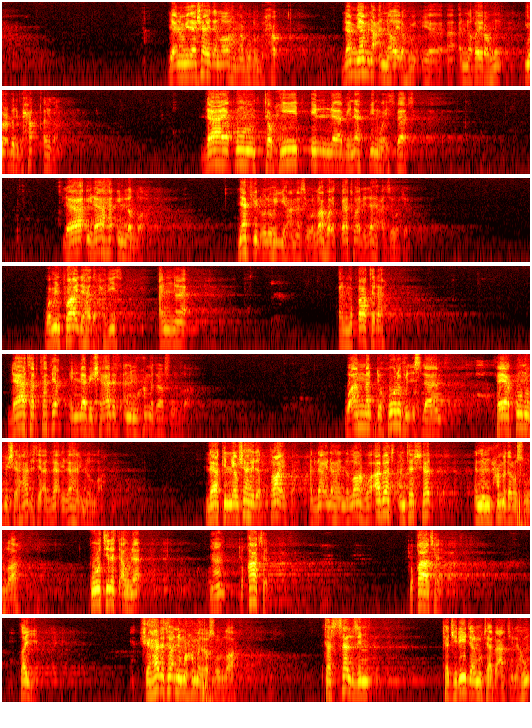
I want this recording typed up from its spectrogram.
لأنه إذا شهد أن الله معبود بحق لم يمنع أن غيره أن غيره يعبد بحق أيضا. لا يكون التوحيد إلا بنفي وإثبات. لا إله إلا الله. نفي الألوهية عما سوى الله وإثباتها لله عز وجل. ومن فوائد هذا الحديث أن المقاتلة لا ترتفع إلا بشهادة أن محمد رسول الله. وأما الدخول في الإسلام فيكون بشهادة أن لا إله إلا الله. لكن لو شهدت طائفة أن لا إله إلا الله وأبت أن تشهد أن محمد رسول الله قتلت أو لا؟ نعم تقاتل. تقاتل. طيب. شهادة أن محمد رسول الله تستلزم تجريد المتابعة له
